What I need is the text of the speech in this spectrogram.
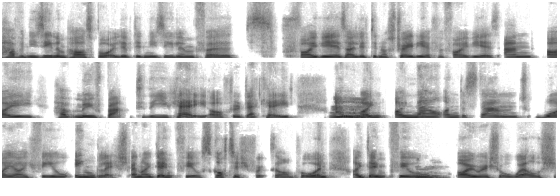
have a New Zealand passport. I lived in New Zealand for five years. I lived in Australia for five years. And I have moved back to the UK after a decade. Mm. And I, I now understand why I feel English and I don't feel Scottish, for example. And I don't feel mm. Irish or Welsh.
